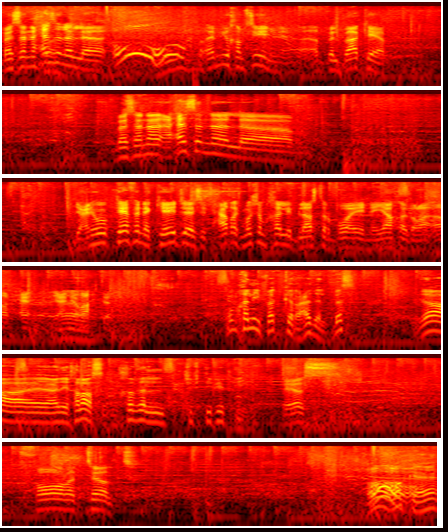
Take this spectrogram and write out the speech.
بس أنا أحس إن ال أوه 150 بال back air بس أنا أحس إن ال يعني هو كيف إن كي جي يتحرك مش مخلي بلاستر بوي إنه ياخذ يعني آه. راحته. مو مخليه يفكر عدل بس يا يعني خلاص خذ ال 50 50 yes forward tilt أوه okay.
